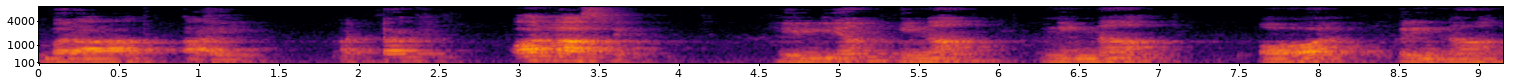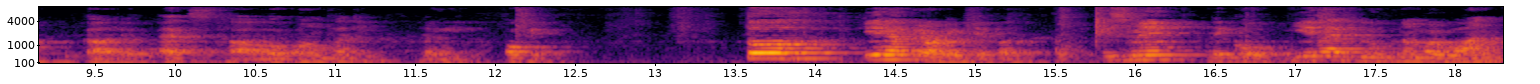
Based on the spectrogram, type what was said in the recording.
बारात, आई, अटक, और लास्ट हीलियम, हिना, नीना और करीना का जो एक्स था वो कौन था जी? रंगीला ओके तो ये है पीरियोडिक टेबल इसमें देखो, ये है group number one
